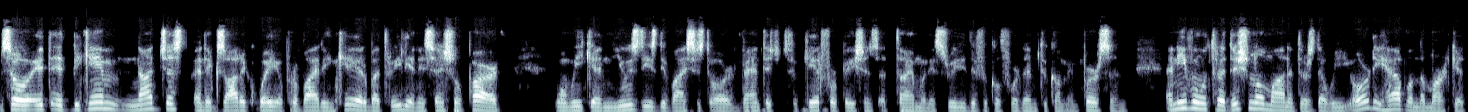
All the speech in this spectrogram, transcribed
So it, it became not just an exotic way of providing care, but really an essential part when we can use these devices to our advantage to care for patients at time when it's really difficult for them to come in person. And even with traditional monitors that we already have on the market,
